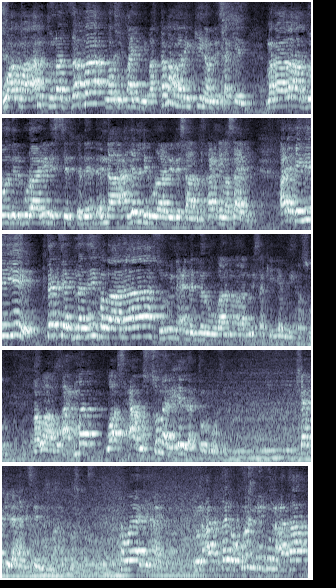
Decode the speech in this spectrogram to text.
وأن تنظف وتطيب. تماما إن من سكين. مقالها الدود البراري إن يلي براري لسان أرحي مساجد. أرحي هي تتيب نظيفة بانا. سروي عن اللي روبان ملم سكين يلي رسول. رواه أحمد وأصحاب السنن إلا الترمذي. شكل حديث ما هو يجي هاي جمعة كل جمعة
